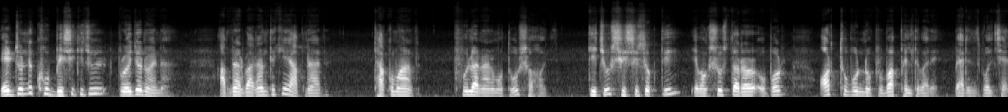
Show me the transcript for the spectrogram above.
এর জন্য খুব বেশি কিছুর প্রয়োজন হয় না। আপনার বাগান থেকে আপনার ঠাকুমার ফুল আনার মতো সহজ। কিছু শিশুশক্তি এবং সুস্থতার ওপর অর্থপূর্ণ প্রভাব ফেলতে পারে প্যারেন্টস বলছেন।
